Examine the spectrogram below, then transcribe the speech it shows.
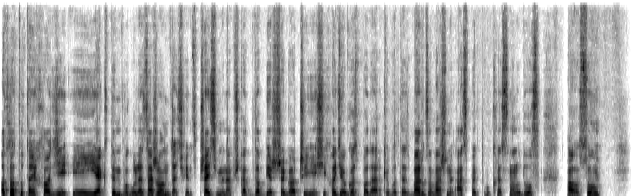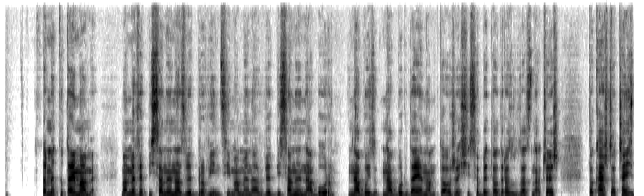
O co tutaj chodzi i jak tym w ogóle zarządzać? Więc przejdźmy na przykład do pierwszego, czyli jeśli chodzi o gospodarkę, bo to jest bardzo ważny aspekt u krasnoludów chaosu. Co my tutaj mamy? Mamy wypisane nazwy prowincji, mamy na, wypisany nabór. nabór. Nabór daje nam to, że jeśli sobie to od razu zaznaczysz, to każda część,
